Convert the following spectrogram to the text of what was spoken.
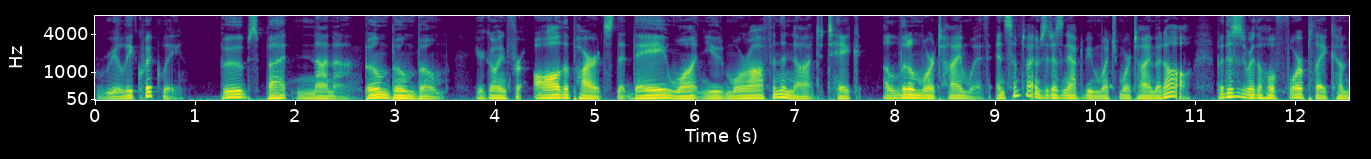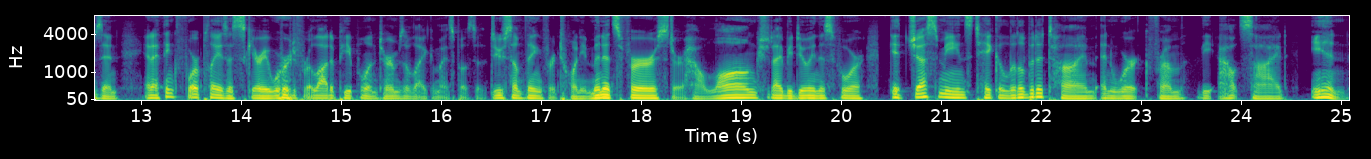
really quickly. Boobs, butt, nana. Boom, boom, boom. You're going for all the parts that they want you more often than not to take a little more time with. And sometimes it doesn't have to be much more time at all. But this is where the whole foreplay comes in. And I think foreplay is a scary word for a lot of people in terms of like, am I supposed to do something for 20 minutes first? Or how long should I be doing this for? It just means take a little bit of time and work from the outside in.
